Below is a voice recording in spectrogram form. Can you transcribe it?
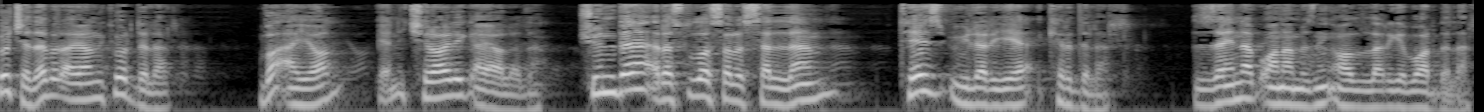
ko'chada bir ayolni ko'rdilar. Bu ayol ya'ni chiroyli ayol edi. Shunda rasululloh sollallohu alayhi vasallam tez uylariga kirdilar. Zaynab onamizning oldilariga bordilar.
